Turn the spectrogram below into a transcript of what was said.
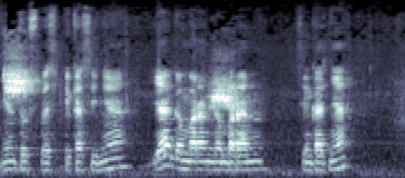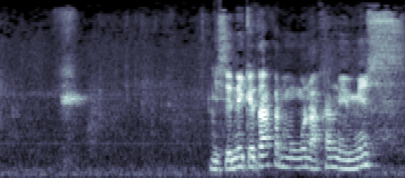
ini untuk spesifikasinya. Ya gambaran-gambaran singkatnya. Di sini kita akan menggunakan mimis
